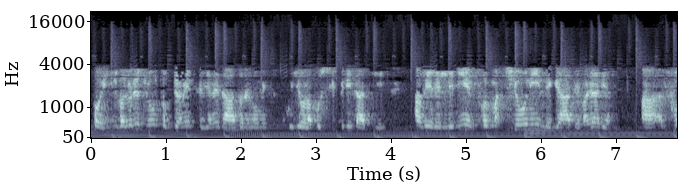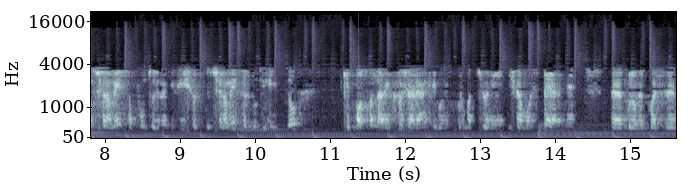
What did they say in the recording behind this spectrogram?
Poi il valore aggiunto ovviamente viene dato nel momento in cui io ho la possibilità di avere le mie informazioni legate magari al funzionamento appunto di un edificio, al funzionamento e all'utilizzo, che posso andare a incrociare anche con informazioni diciamo esterne, eh, quello che può essere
